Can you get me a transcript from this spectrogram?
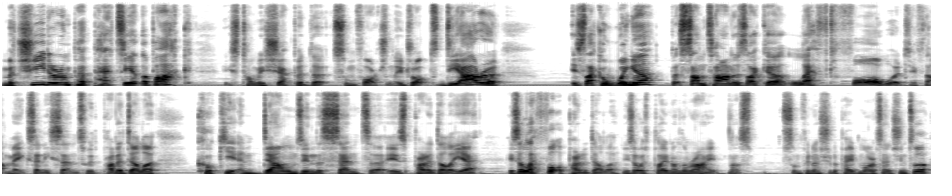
Machida and Papetti at the back. It's Tommy Shepard that's unfortunately dropped. Diarra is like a winger, but Santana's like a left forward, if that makes any sense. With Paradella, Cookie, and Downs in the centre is Paradella. Yeah, he's a left footer Paradella. He's always playing on the right. That's something I should have paid more attention to.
